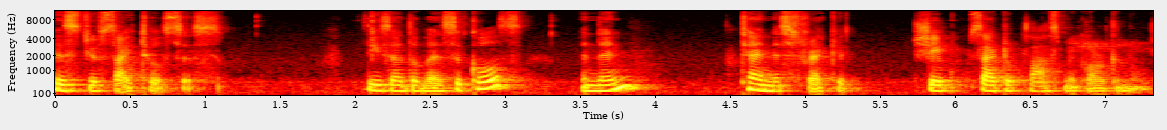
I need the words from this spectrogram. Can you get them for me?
histiocytosis. These are the vesicles and then tennis racket shaped cytoplasmic organelle.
